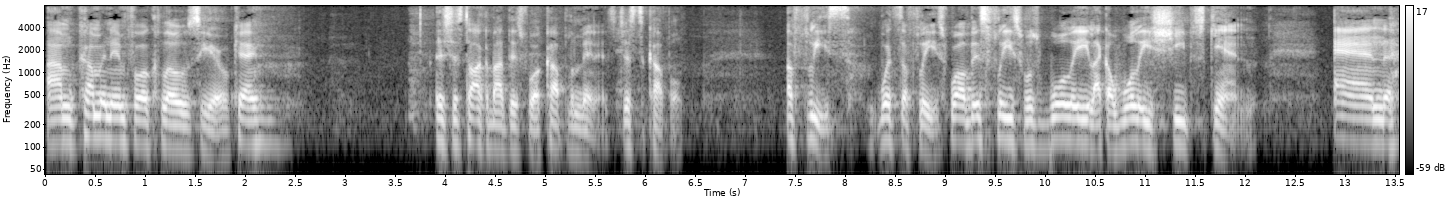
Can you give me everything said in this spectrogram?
I'm coming in for a close here, okay? Let's just talk about this for a couple of minutes, just a couple. A fleece. What's a fleece? Well, this fleece was woolly, like a woolly sheepskin. And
